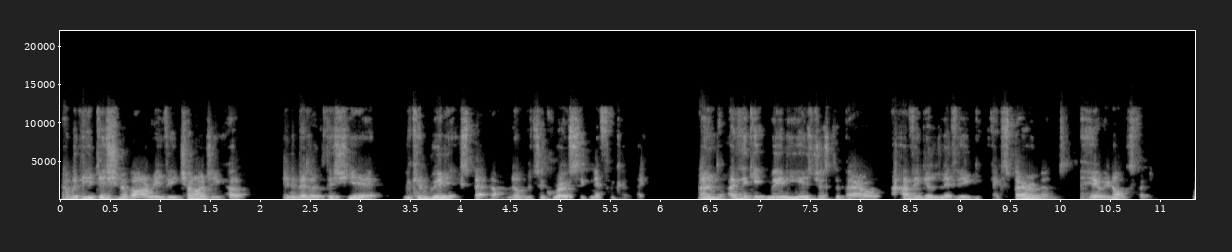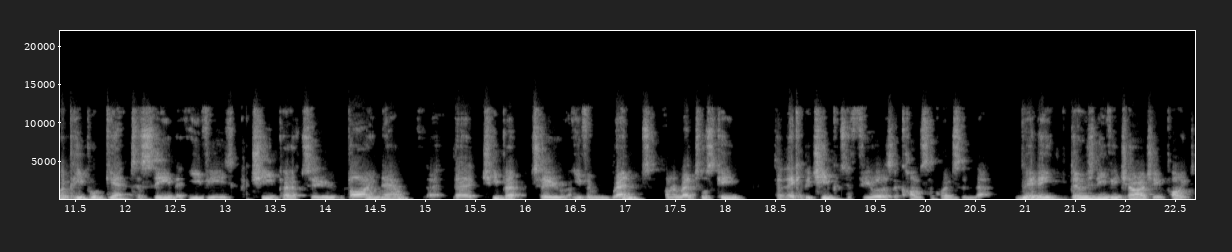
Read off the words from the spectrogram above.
And with the addition of our EV charging hub in the middle of this year, we can really expect that number to grow significantly. And I think it really is just about having a living experiment here in Oxford. When people get to see that EVs are cheaper to buy now, that they're cheaper to even rent on a rental scheme, that they can be cheaper to fuel as a consequence, and that really there is an EV charging point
